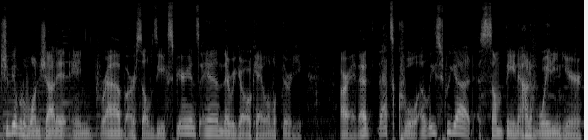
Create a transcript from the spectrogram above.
Should be able to one-shot it and grab ourselves the experience. And there we go. Okay, level 30. All right, that's that's cool. At least we got something out of waiting here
